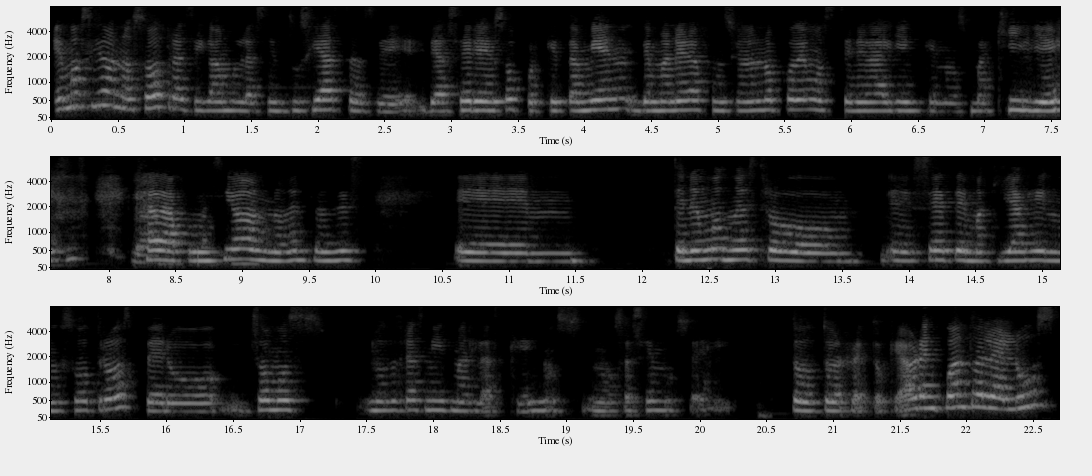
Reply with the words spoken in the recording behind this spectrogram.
hemos sido nosotras, digamos, las entusiastas de, de, hacer eso, porque también de manera funcional no podemos tener a alguien que nos maquille cada función, ¿no? Entonces, em, tenemos nuestro eh, set de maquillaje nosotros, pero somos nosotras mismas las que nos, nos hacemos el, todo, todo el retoque. Ahora, en cuanto a la luz,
